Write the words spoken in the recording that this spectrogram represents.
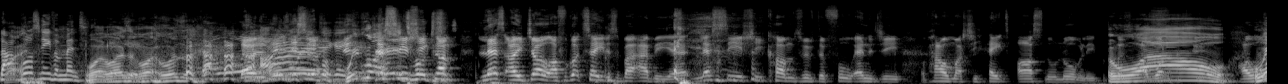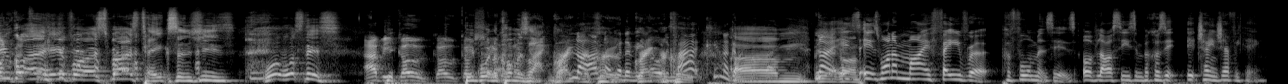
That wasn't even meant to be. What dig was it? What was it? No, I this- really it. We've got let's see if she comes. Let's. Oh, Joe, I forgot to tell you this about Abbi. Yeah, let's see if she comes with the full energy of how much she hates Arsenal normally. because I want Wow. to. We've got her to. here for her Spurs takes, and she's. What, what's this? Abbi, go, go, go. People in the comments like, great No, I'm recruit, not going to be great holding recruit. back. You're not going to Um, back. No, yeah, go it's, on. it's one of my favourite performances of last season because it, it changed everything.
